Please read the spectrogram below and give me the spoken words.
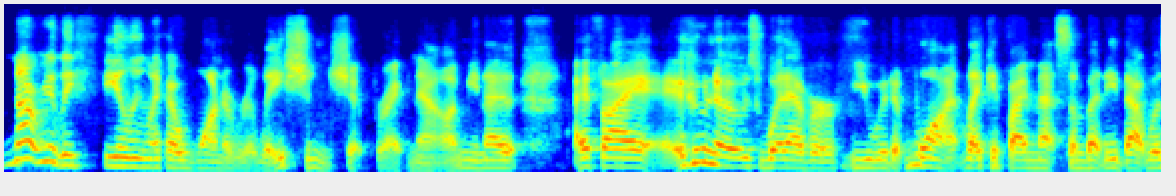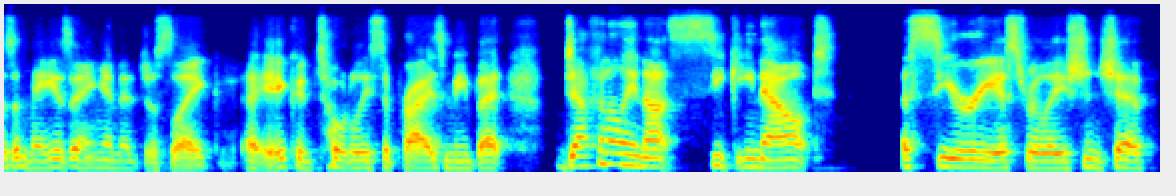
not really feeling like I want a relationship right now. I mean, I if I who knows whatever you would want like if i met somebody that was amazing and it just like it could totally surprise me but definitely not seeking out a serious relationship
